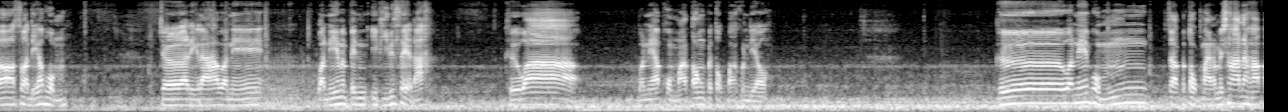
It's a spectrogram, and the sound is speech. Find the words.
ก็สวัสดีครับผม เจอกันอีกแล้วครับ วันนี้ วันนี้มันเป็นอีพีพิเศษนะ คือว่าวันนี้ผมมาต้องไปตกปลาคนเดียว คือวันนี้ผมจะไปตกหมายธรรมชาตินะครับ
